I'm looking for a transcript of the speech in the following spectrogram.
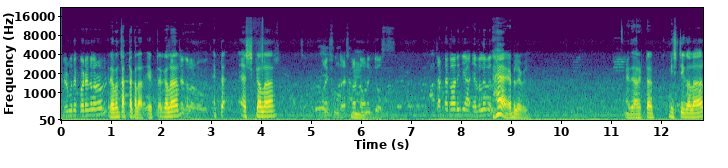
এটার মধ্যে কয়টা কালার হবে? এটা আপনার চারটা কালার একটা কালার কালার হবে। একটা অ্যাশ কালার আচ্ছা অনেক সুন্দর এই কালারটা অনেক জোস। চারটা কালারই কি অ্যাভেলেবেল হ্যাঁ অ্যাভেলেবেল এদের আরেকটা মিষ্টি কালার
